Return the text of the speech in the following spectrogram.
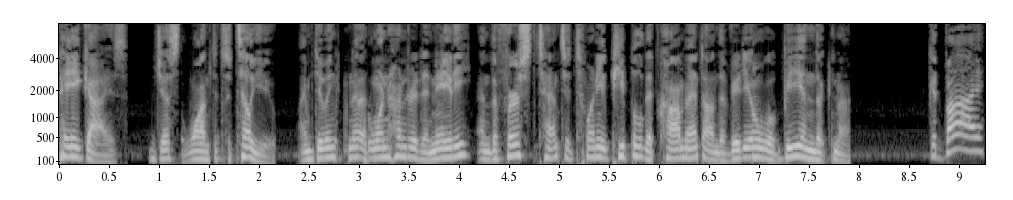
Hey guys, just wanted to tell you, I'm doing QnA at 180 and the first 10 to 20 people that comment on the video will be in the QnA. Goodbye!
